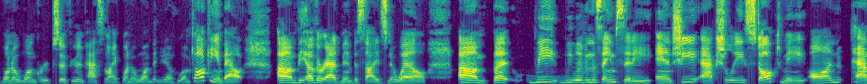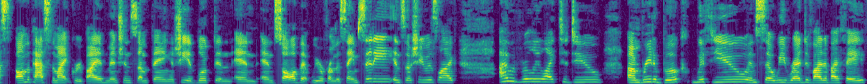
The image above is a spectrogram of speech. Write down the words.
101 group. So if you're in Pass the Mic 101, then you know who I'm talking about. Um, the other admin besides Noel, um, but we we live in the same city, and she actually stalked me on pass on the Pass Pass the Mic group, I had mentioned something and she had looked and and and saw that we were from the same city. And so she was like, I would really like to do um, read a book with you. And so we read Divided by Faith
